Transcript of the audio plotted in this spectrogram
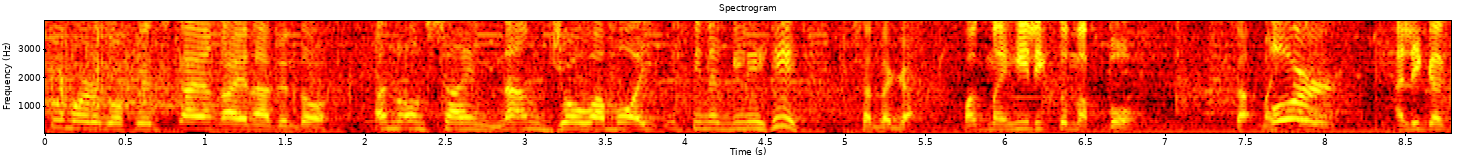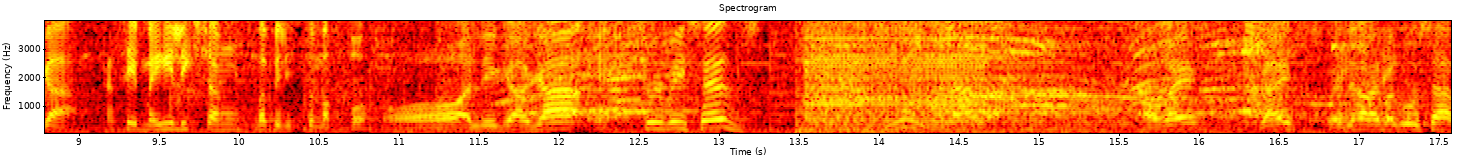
Two more to go, Prince. Kayang-kaya natin to. Ano ang sign na ang jowa mo ay ipinaglihi sa daga? Pag mahilig tumakbo. Ta- Or aligaga. Kasi mahilig siyang mabilis tumakbo. Oh, aligaga. Survey says... Uy. Okay, guys, pwede na kayo mag-usap.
